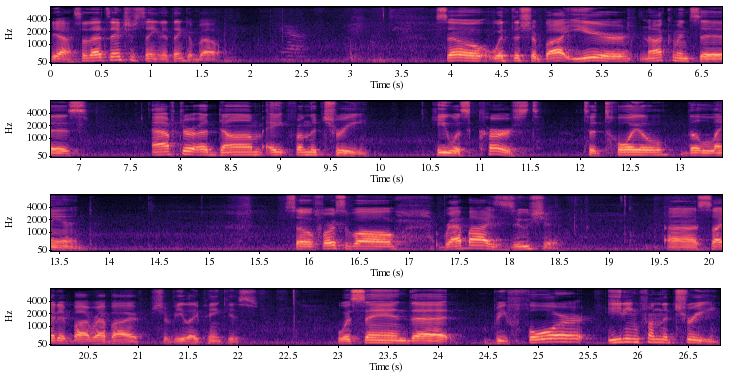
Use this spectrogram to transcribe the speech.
yeah, so that's interesting to think about. yeah. So with the Shabbat year, Nachman says, after Adam ate from the tree, he was cursed to toil the land. So first of all, Rabbi Zusha, uh, cited by Rabbi Shavile Pincus, was saying that before eating from the tree,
